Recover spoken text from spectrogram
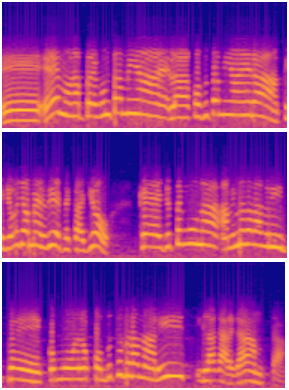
Eh, Emo, la pregunta mía, la consulta mía era que yo lo llamé el día, se cayó. Que yo tengo una, a mí me da la gripe como en los conductos de la nariz y la garganta.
